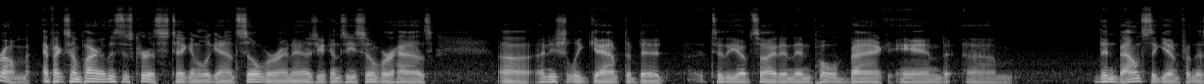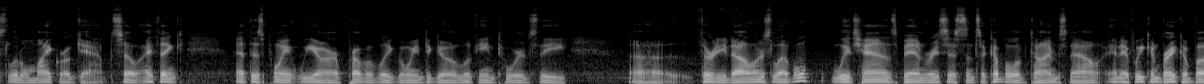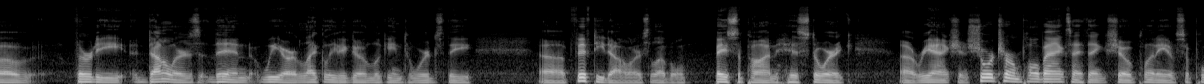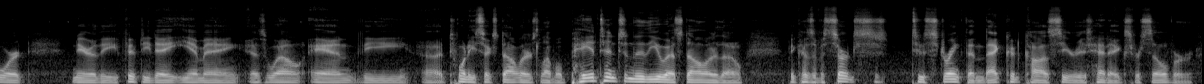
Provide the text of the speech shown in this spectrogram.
From FX Empire, this is Chris taking a look at silver, and as you can see, silver has uh, initially gapped a bit to the upside and then pulled back and um, then bounced again from this little micro gap. So I think at this point we are probably going to go looking towards the uh, $30 level, which has been resistance a couple of times now. And if we can break above $30, then we are likely to go looking towards the uh, $50 level based upon historic uh, reaction. Short term pullbacks, I think, show plenty of support near the 50 day EMA as well and the uh, $26 level. Pay attention to the US dollar though, because if it starts to strengthen, that could cause serious headaches for silver.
